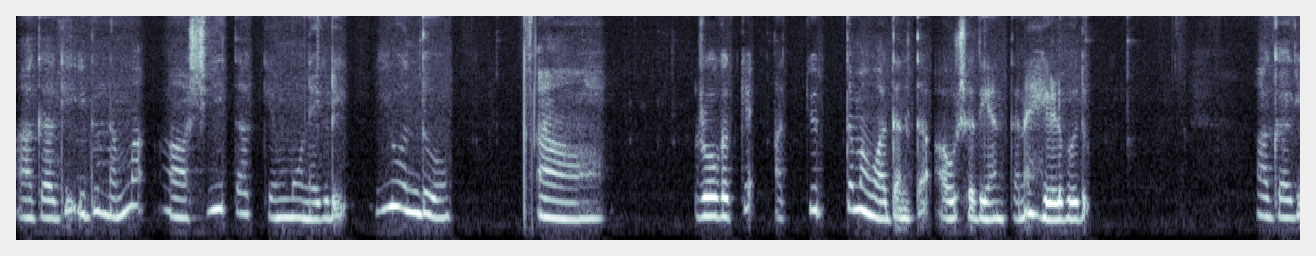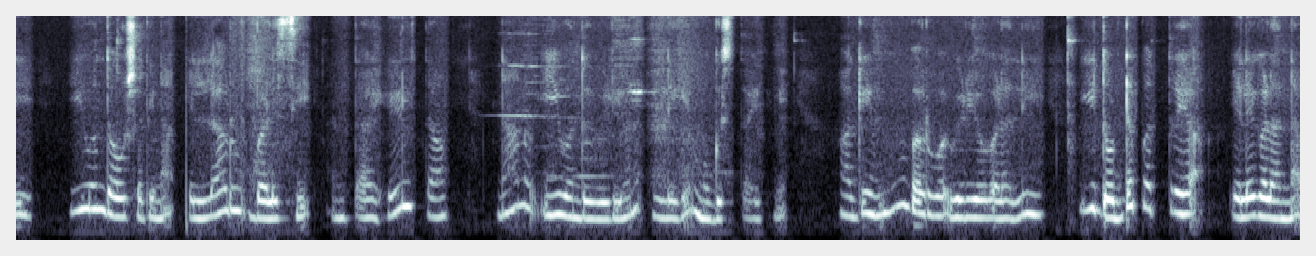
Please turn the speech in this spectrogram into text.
ಹಾಗಾಗಿ ಇದು ನಮ್ಮ ಶೀತ, ಕೆಮ್ಮು, ನೆಗಡಿ ಈ ಒಂದು ರೋಗಕ್ಕೆ ಅತ್ಯುತ್ತಮವಾದಂಥ ಔಷಧಿ ಅಂತಲೇ ಹೇಳ್ಬೋದು. ಹಾಗಾಗಿ ಈ ಒಂದು ಔಷಧಿನ ಎಲ್ಲರೂ ಬಳಸಿ ಅಂತ ಹೇಳ್ತಾ ನಾನು ಈ ಒಂದು ವಿಡಿಯೋನ ಇಲ್ಲಿಗೆ ಮುಗಿಸ್ತಾ ಇದ್ದೀನಿ. ಹಾಗೆ ಮುಂಬರುವ ವಿಡಿಯೋಗಳಲ್ಲಿ ಈ ದೊಡ್ಡ ಪತ್ರೆಯ ಎಲೆಗಳನ್ನು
